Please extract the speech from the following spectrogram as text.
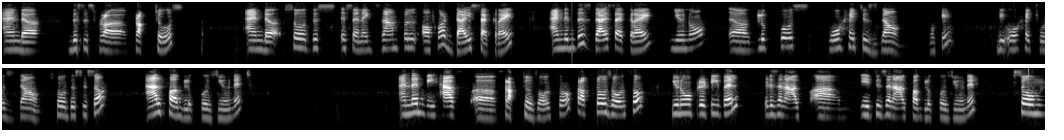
and uh, this is fr- fructose. And uh, so this is an example of a disaccharide. And in this disaccharide you know uh, glucose oh is down okay? The oh was down. So this is a alpha glucose unit. And then we have uh, fructose also. Fructose also you know pretty well it is an alpha um, it is an alpha glucose unit so um,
